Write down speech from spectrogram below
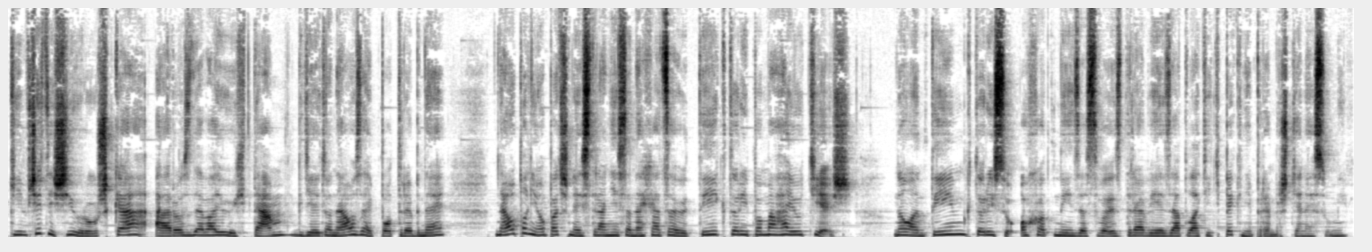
Kým všetci šijú rúška a rozdávajú ich tam, kde je to naozaj potrebné, na úplne opačnej strane sa nachádzajú tí, ktorí pomáhajú tiež – no len tým, ktorí sú ochotní za svoje zdravie zaplatiť pekne premrštené sumy.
